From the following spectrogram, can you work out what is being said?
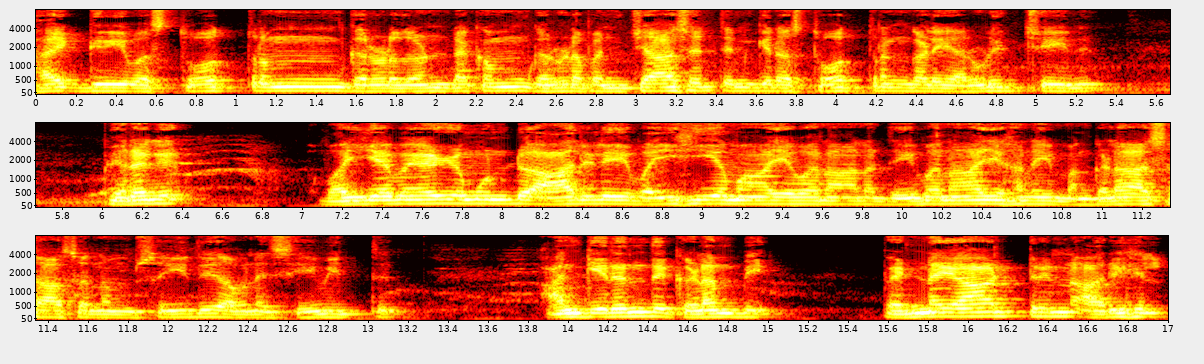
ஹயக்ரீவ ஸ்தோத்திரம் கருட தண்டகம் கருட பஞ்சாசத் என்கிற ஸ்தோத்திரங்களை அருளிச் செய்து பிறகு வையமேழுமுண்டு ஆறிலே வைகியமாயவனான தெய்வநாயகனை மங்களாசாசனம் செய்து அவனை சேவித்து அங்கிருந்து கிளம்பி பெண்ணையாற்றின் அருகில்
